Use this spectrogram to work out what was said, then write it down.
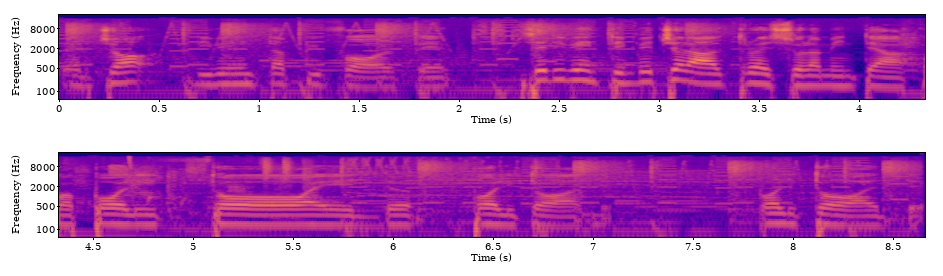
perciò diventa più forte se diventa invece l'altro è solamente acqua Politoed Politoed Politoed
